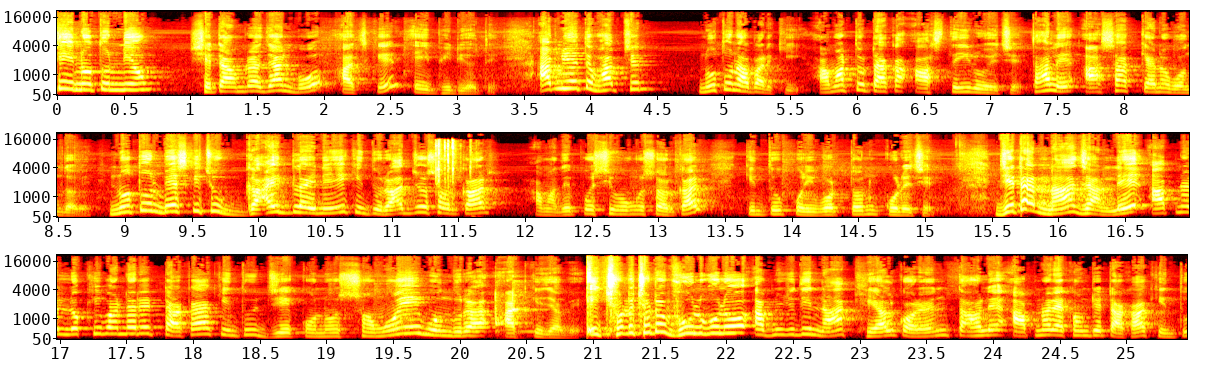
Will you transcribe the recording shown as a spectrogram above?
সেই নতুন নিয়ম? সেটা আমরা জানব আজকের এই ভিডিওতে। আপনি হয়তো ভাবছেন, নতুন আবার কি? আমার তো টাকা আসতেই রয়েছে, তাহলে আসা কেন বন্ধ হবে? নতুন বেশ কিছু গাইডলাইনে কিন্তু রাজ্য সরকার আমাদের পশ্চিমবঙ্গ সরকার কিন্তু পরিবর্তন করেছে। যেটা না জানলে আপনার লক্ষ্মী ভাণ্ডারের টাকা কিন্তু যে কোনো সময়ে বন্ধুরা আটকে যাবে। এই ছোট ছোট ভুলগুলো আপনি যদি না খেয়াল করেন, তাহলে আপনার অ্যাকাউন্টে টাকা কিন্তু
